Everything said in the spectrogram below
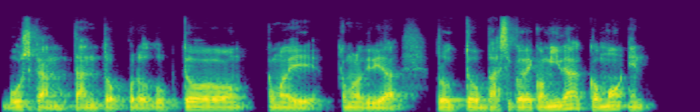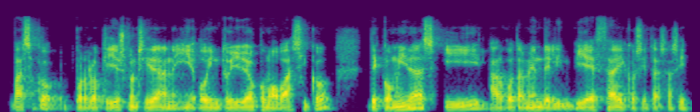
buscan tanto producto, como ¿cómo lo diría? Producto básico de comida, como en básico, por lo que ellos consideran, y- o intuyo yo como básico, de comidas y algo también de limpieza y cositas así.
